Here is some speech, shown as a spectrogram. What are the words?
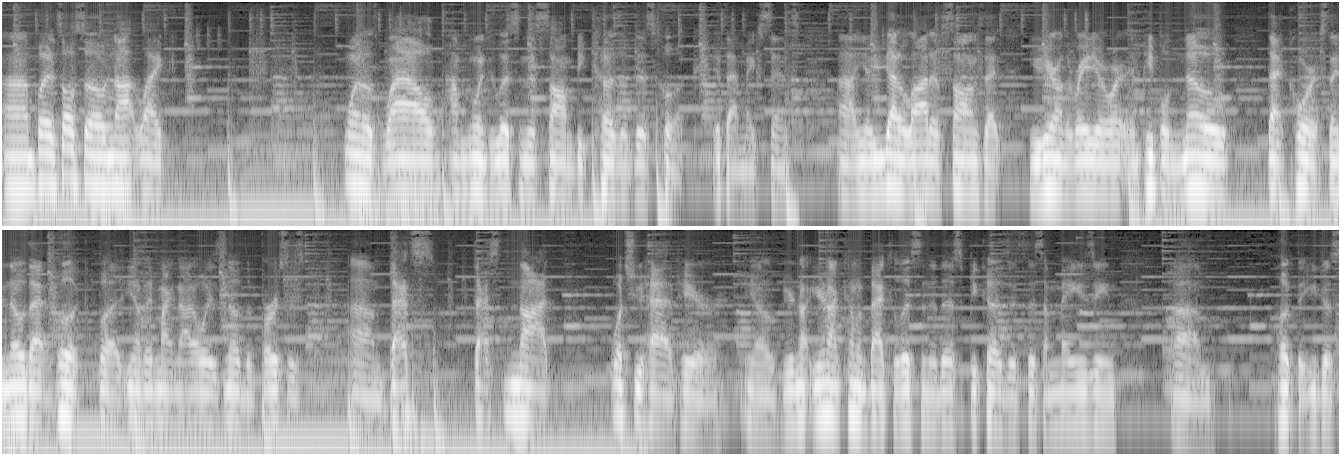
uh, but it's also not like one of those, wow, I'm going to listen to this song because of this hook, if that makes sense. Uh, you know, you got a lot of songs that you hear on the radio and people know that chorus, they know that hook, but you know they might not always know the verses. Um, that's that's not what you have here. You know, you're not you're not coming back to listen to this because it's this amazing um, hook that you just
